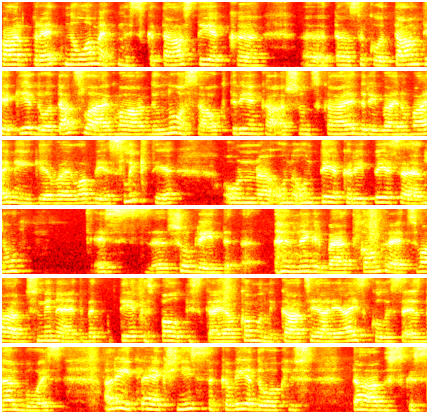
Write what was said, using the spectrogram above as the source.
pārpret nometnes, ka tās tiek, tā sakot, tām tiek iedot atslēgvārdi un nosaukti vienkārši un skaidri vai nu vainīgie vai labie sliktie, un, un, un tiek arī piesē, nu, es šobrīd negribētu konkrētus vārdus minēt, bet tie, kas politiskajā komunikācijā arī aizkulisēs darbojas, arī pēkšņi izsaka viedokļus tādus, kas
